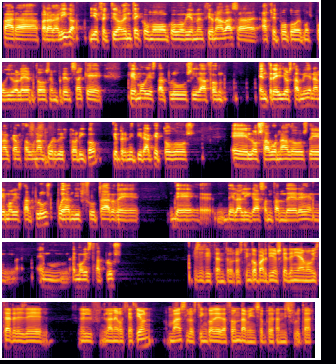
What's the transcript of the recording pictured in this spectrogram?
para, la liga. Y efectivamente, como, como, bien mencionabas, hace poco hemos podido leer todos en prensa que, que Movistar Plus y Dazón, entre ellos también, han alcanzado un acuerdo histórico que permitirá que todos eh, los abonados de Movistar Plus puedan disfrutar de, de, la Liga Santander en, Movistar Plus. Es decir, tanto los cinco partidos que tenía Movistar desde la negociación, más los cinco de Dazón también se podrán disfrutar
